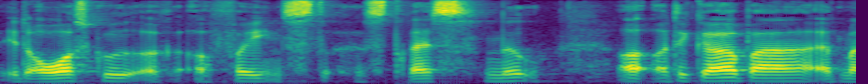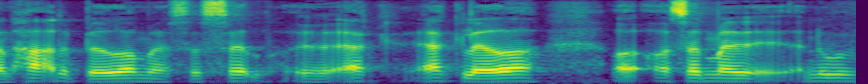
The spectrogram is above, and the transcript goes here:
et overskud og, og får ens st- stress ned. Og, og det gør jo bare, at man har det bedre med sig selv, øh, er, er gladere. Og, og så man, nu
